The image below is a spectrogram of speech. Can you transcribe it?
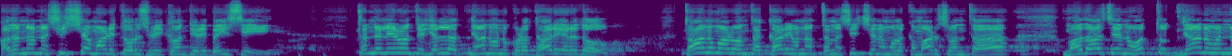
ಅದನ್ನು ಶಿಷ್ಯ ಮಾಡಿ ತೋರಿಸ್ಬೇಕು ಅಂತೇಳಿ ಬಯಸಿ ತನ್ನಲ್ಲಿರುವಂಥ ಎಲ್ಲ ಜ್ಞಾನವನ್ನು ಕೂಡ ದಾರಿ ಎರೆದು ತಾನು ಮಾಡುವಂಥ ಕಾರ್ಯವನ್ನು ತನ್ನ ಶಿಷ್ಯನ ಮೂಲಕ ಮಾಡಿಸುವಂಥ ಮದಾಸೆಯನ್ನು ಹೊತ್ತು ಜ್ಞಾನವನ್ನ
